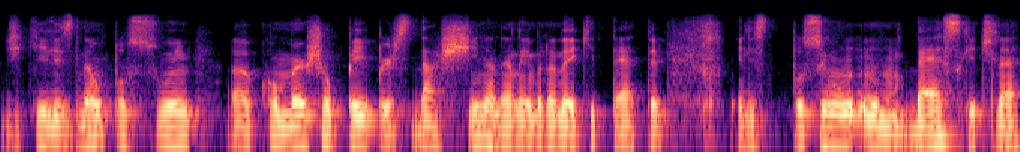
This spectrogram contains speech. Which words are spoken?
de que eles não possuem uh, commercial papers da China, né? Lembrando aí que Tether, eles possuem um, um basket, né,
